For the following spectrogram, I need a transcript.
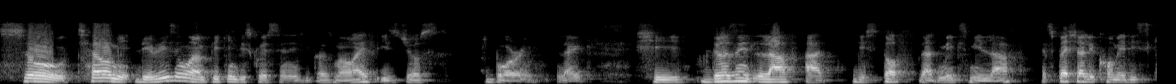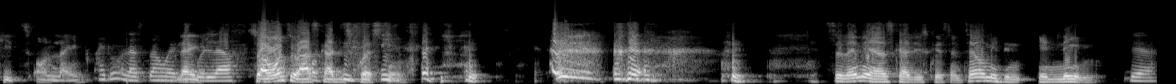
So tell me, the reason why I'm picking this question is because my wife is just boring. Like she doesn't laugh at the stuff that makes me laugh, especially comedy skits online. I don't understand why Like, people laugh. So I want to ask her this question. So let me ask her this question. Tell me the, a name yeah.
